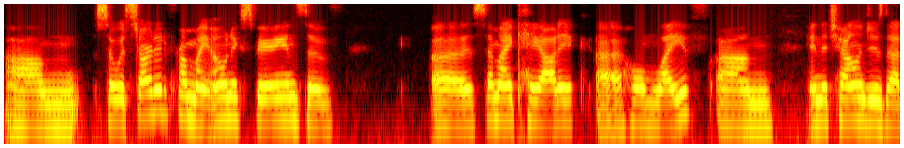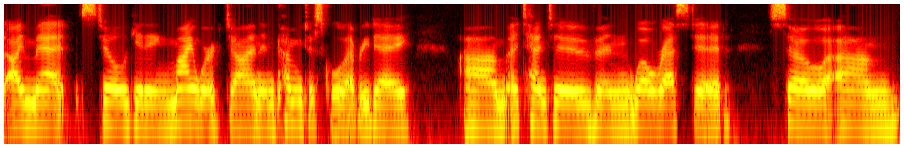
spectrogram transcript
Um, so it started from my own experience of a semi chaotic uh, home life um, and the challenges that I met still getting my work done and coming to school every day, um, attentive and well rested. So um,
